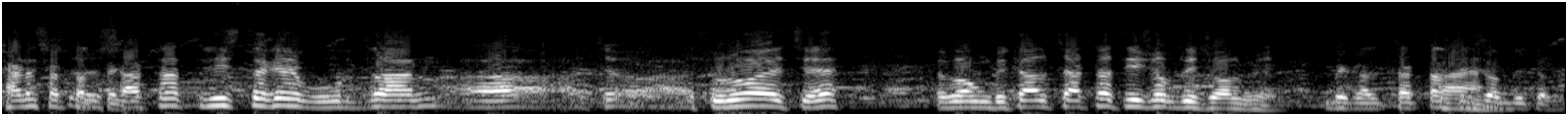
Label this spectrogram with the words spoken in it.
সাড়ে সাতটা সাতটা ত্রিশ থেকে ভোটদান শুরু হয়েছে এবং বিকাল চারটা ত্রিশ অব্দি চলবে। বিকাল চারটা হ্যাঁ। ত্রিশ অব্দি চলে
